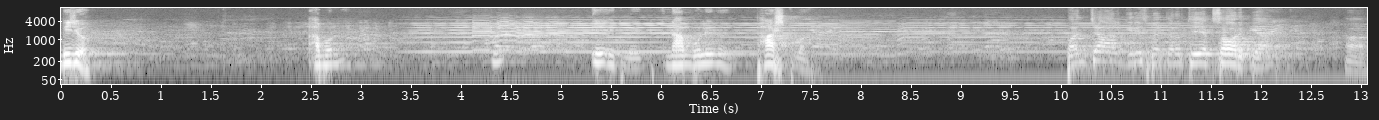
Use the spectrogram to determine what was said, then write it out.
બીજો? આ બોલ. એ એક મિનિટ. નામ બોલી લો. ફાસ્ટમાં. પંચાલ ગિરીશભાઈ તરફથી એકસો રૂપિયા. હા.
